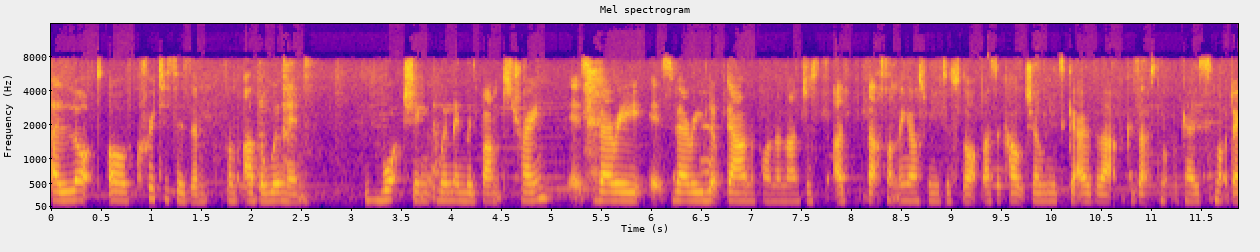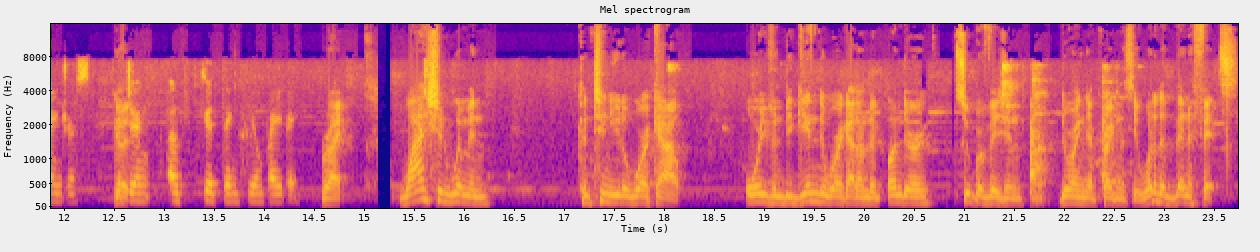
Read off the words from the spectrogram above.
a lot of criticism from other women watching women with bumps train. It's very it's very looked down upon, and I just I, that's something else we need to stop as a culture. We need to get over that because that's not the case. It's not dangerous. You're doing a good thing for your baby. Right. Why should women continue to work out or even begin to work out under under supervision during their pregnancy? What are the benefits?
